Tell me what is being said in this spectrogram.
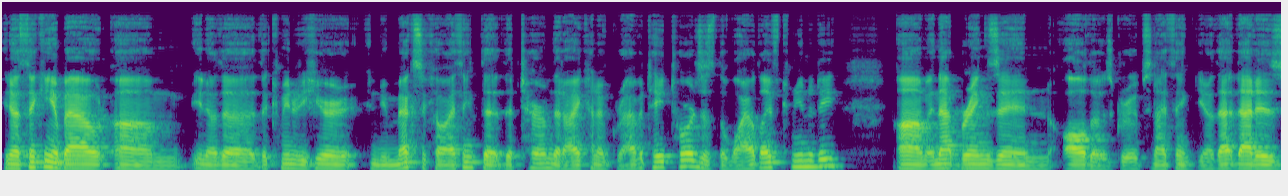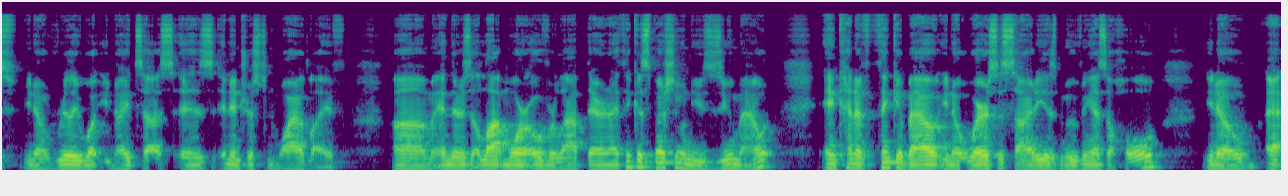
you know, thinking about, um, you know, the, the community here in New Mexico, I think the, the term that I kind of gravitate towards is the wildlife community. Um, and that brings in all those groups. And I think, you know, that that is, you know, really what unites us is an interest in wildlife. Um, and there's a lot more overlap there. And I think especially when you zoom out and kind of think about you know where society is moving as a whole. You know uh,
